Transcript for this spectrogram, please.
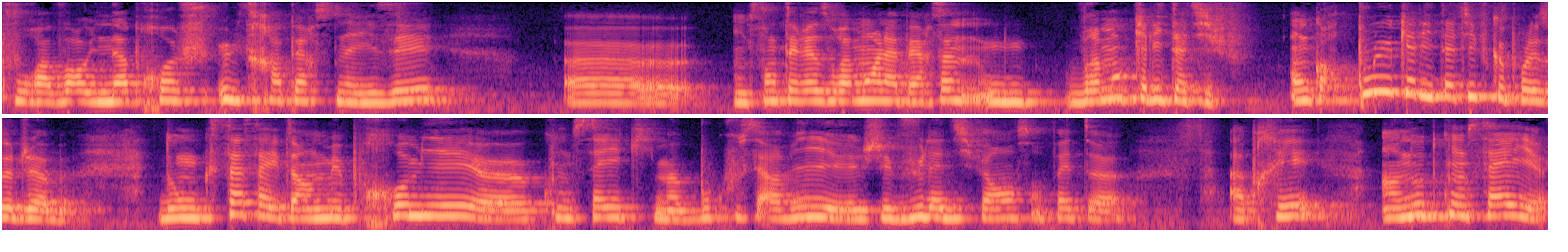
pour avoir une approche ultra personnalisée, on s'intéresse vraiment à la personne, vraiment qualitatif encore plus qualitatif que pour les autres jobs. Donc ça, ça a été un de mes premiers conseils qui m'a beaucoup servi et j'ai vu la différence en fait après. Un autre conseil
